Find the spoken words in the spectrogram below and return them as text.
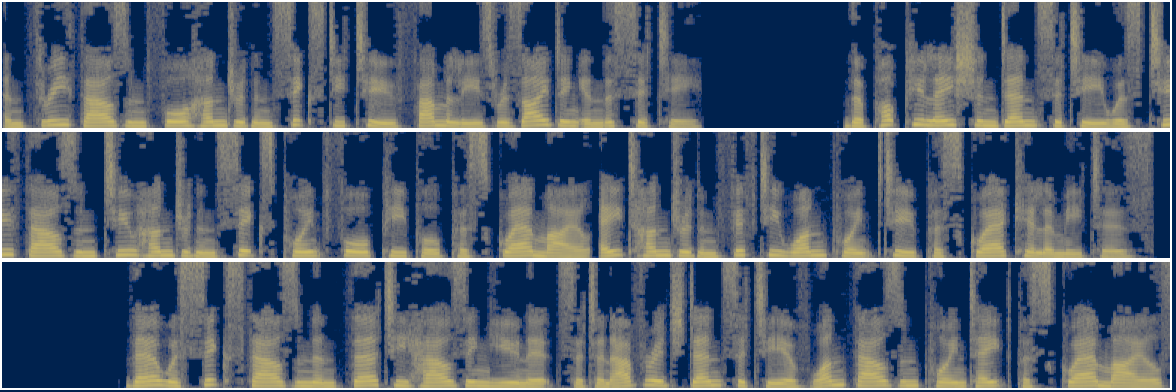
and 3,462 families residing in the city. The population density was 2206.4 people per square mile, 851.2 per square kilometers. There were 6030 housing units at an average density of 1000.8 per square miles,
